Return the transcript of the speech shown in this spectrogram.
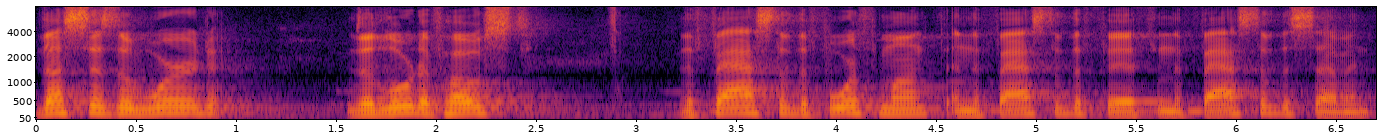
Thus says the word, the Lord of hosts, the fast of the fourth month, and the fast of the fifth, and the fast of the seventh,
